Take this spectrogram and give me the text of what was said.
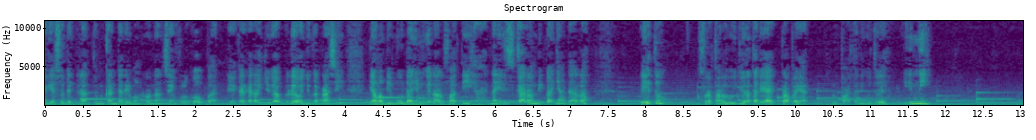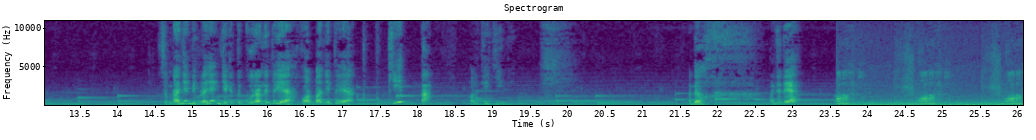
yang sudah dilantunkan dari Bang Ronan Saiful Goban. Ya kan kadang juga beliau juga kasih yang lebih mudahnya mungkin Al-Fatihah. Nah ini sekarang di banyak adalah ya itu surat Al-Hujurat tadi ayat berapa ya? Lupa tadi betul ya? Ini. Sebenarnya di yang jadi teguran itu ya korban itu ya kita. Kalau kayak gini. Aduh lanjut ya. Wah. Wah. oh,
